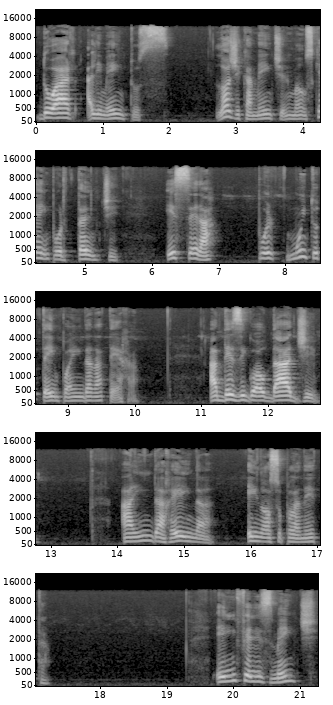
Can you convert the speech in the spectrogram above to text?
doar alimentos. Logicamente, irmãos, que é importante e será por muito tempo ainda na Terra. A desigualdade, ainda reina em nosso planeta. E infelizmente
